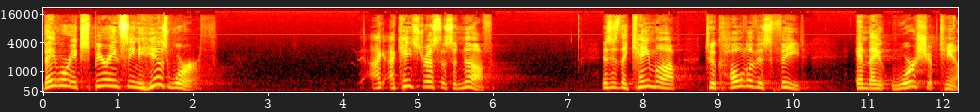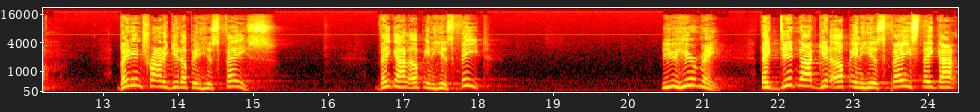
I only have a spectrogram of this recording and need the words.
They were experiencing His worth. I, I can't stress this enough. Is as they came up, took hold of His feet, and they worshiped Him. They didn't try to get up in His face, they got up in His feet. Do you hear me? They did not get up in his face, they got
